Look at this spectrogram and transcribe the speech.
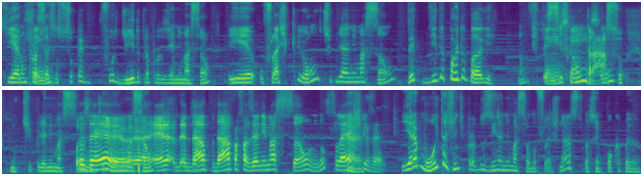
que era um Sim. processo super fodido para produzir animação. E o Flash criou um tipo de animação de, de depois do bug. Não específico, sim, sim, um traço, sim. um tipo de animação. Pois um é, tipo animação. Era, dá, dá pra fazer animação no Flash, é. velho. E era muita gente produzindo animação no Flash, não era tipo assim, pouca coisa.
